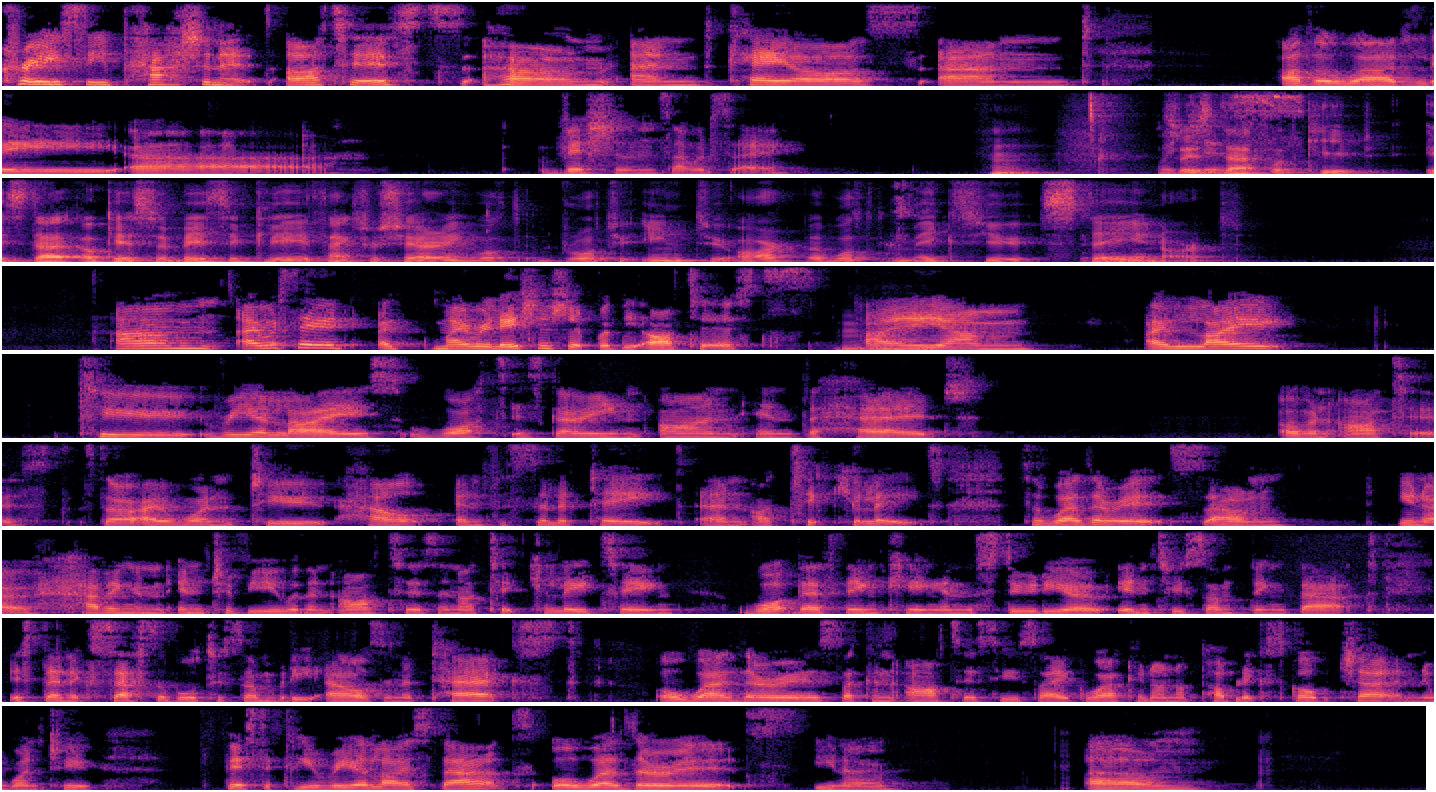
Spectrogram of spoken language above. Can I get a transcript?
crazy, passionate artists um, and chaos and otherworldly uh, visions, I would say. Hmm so is, is, that what keep is that okay so basically thanks for sharing what brought you into art but what makes you stay in art um, i would say I, my relationship with the artists mm-hmm. i um i like to realize what is going on in the head of an artist. So I want to help and facilitate and articulate. So whether it's um, you know, having an interview with an artist and articulating what they're thinking in the studio into something that is then accessible to somebody else in a text, or whether it's like an artist who's like working on a public sculpture and they want to physically realize that, or whether it's, you know, um,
